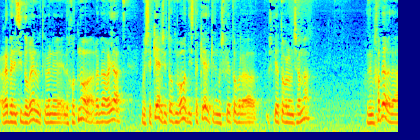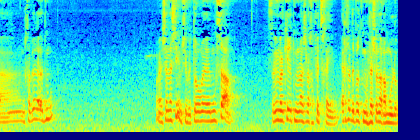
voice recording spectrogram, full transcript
הרבי נשיא דורנו, התכוון לחותנו, הרבי הרייץ, אומר שכן, שטוב מאוד להסתכל, כי זה משפיע טוב על. משפיע טוב על הנשמה. זה מחבר אל, ה... מחבר אל הדמות. יש אנשים שבתור מוסר, שמים על קיר תמונה של החפץ חיים. איך אפשר לדבר לשון הרע מולו?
